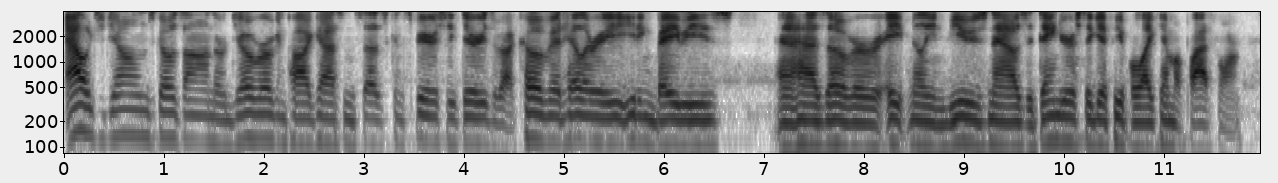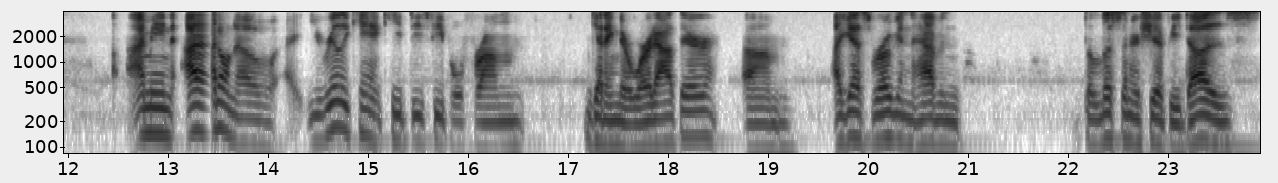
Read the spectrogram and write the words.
Alex Jones goes on the Joe Rogan podcast and says conspiracy theories about COVID, Hillary eating babies, and it has over 8 million views now. Is it dangerous to give people like him a platform? I mean, I, don't know. You really can't keep these people from getting their word out there. Um, I guess Rogan having the listenership he does,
